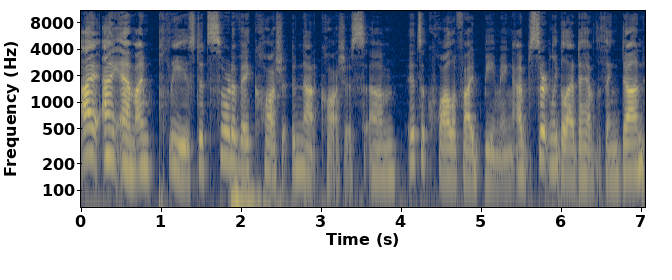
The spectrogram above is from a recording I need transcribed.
I, I am. I'm pleased. It's sort of a cautious, not cautious. Um, it's a qualified beaming. I'm certainly glad to have the thing done.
